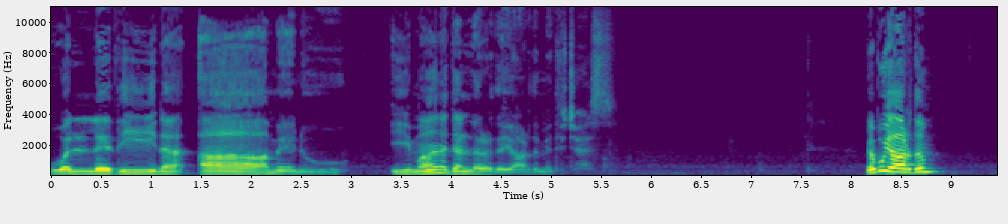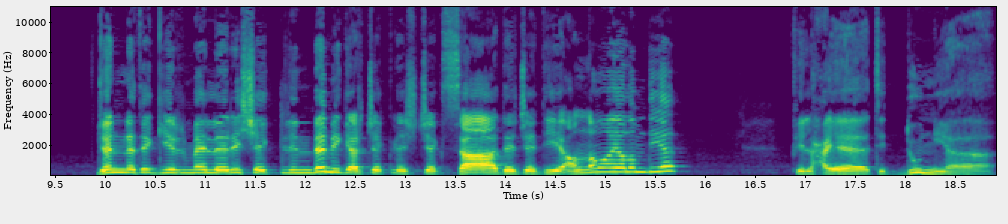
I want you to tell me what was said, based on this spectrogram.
وَالَّذ۪ينَ آمَنُوا İman edenlere de yardım edeceğiz. Ve bu yardım, cennete girmeleri şeklinde mi gerçekleşecek sadece diye anlamayalım diye, fil hayati dünya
